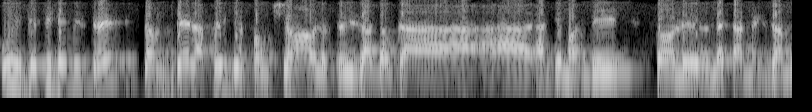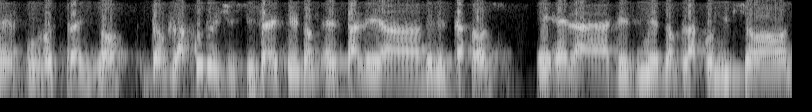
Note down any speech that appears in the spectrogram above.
Oui, depuis 2013, donc dès la prise de fonction, le président a, demandé qu'on le mette en examen pour haute trahison. Donc la Cour de justice a été donc installée en 2014 et elle a désigné donc la commission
